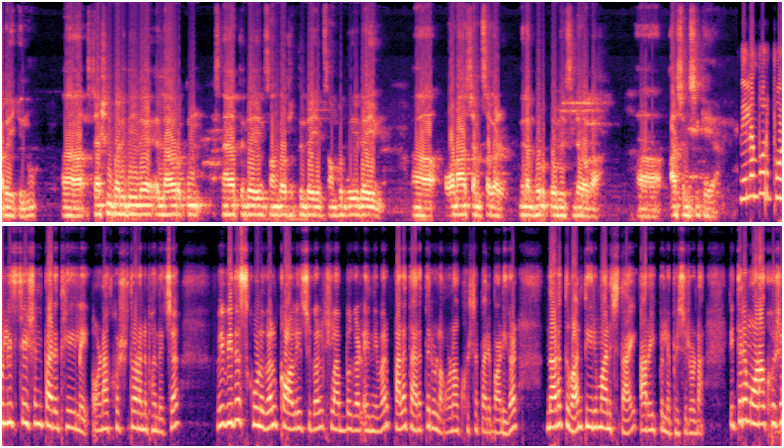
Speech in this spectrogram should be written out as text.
അറിയിക്കുന്നു. സ്റ്റേഷൻ പരിധിയിലെ എല്ലാവർക്കും സ്നേഹത്തിന്റെയും സന്തോഷത്തിന്റെയും സമൃദ്ധിയുടെയും ഓണാശംസകൾ നിലമ്പൂർ പോലീസിന്റെ വക ആശംസിക്കുകയാണ്. നിലമ്പൂർ പോലീസ് സ്റ്റേഷൻ പരിധിയിലെ ഓണാഘോഷത്തോടനുബന്ധിച്ച് വിവിധ സ്കൂളുകൾ കോളേജുകൾ ക്ലബ്ബുകൾ എന്നിവർ പലതരത്തിലുള്ള ഓണാഘോഷ പരിപാടികൾ നടത്തുവാൻ തീരുമാനിച്ചതായി അറിയിപ്പ് ലഭിച്ചിട്ടുണ്ട്. ഇത്തരം ഓണാഘോഷ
